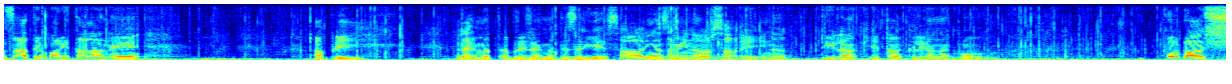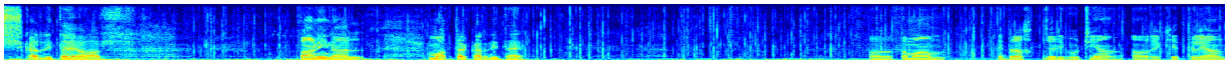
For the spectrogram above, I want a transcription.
ਜ਼ਾਤ ਬਾਰੀ ਤਾਲਾ ਨੇ ਆਪਣੀ ਰਹਿਮਤ, ਅਬਰੇ ਰਹਿਮਤ ਦੇ ਜ਼ਰੀਏ ਸਾਰੀਆਂ ਜ਼ਮੀਨਾਂ ਔਰ ਸਾਰੇ ਇਹਨਾਂ ਟੀਲਾਂ ਖੇਤਾਂ, ਖਲਿਆਣਾ ਕੋ ਫਰਬਾਸ਼ ਕਰ ਦਿੱਤਾ ਹੈ ਔਰ पानी नाल मुअत्तर कर दिता है और तमाम ये दरख्त जड़ी बूटियाँ और ये खेत खलियान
